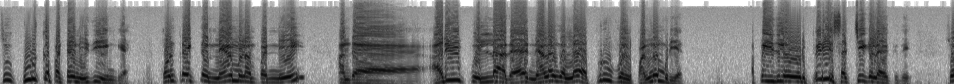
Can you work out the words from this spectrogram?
ஸோ கொடுக்கப்பட்ட நிதி எங்க? கான்ட்ராக்டர் நியமனம் பண்ணி அந்த அறிவிப்பு இல்லாத நிலங்கள்ல அப்ரூவல் பண்ண முடியாது. அப்ப இதுல ஒரு பெரிய சர்ச்சைகள் இருக்குது. ஸோ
